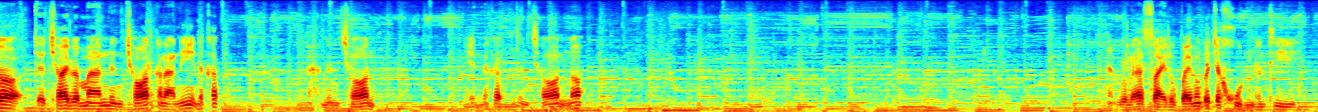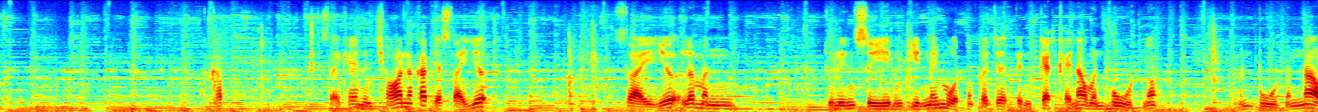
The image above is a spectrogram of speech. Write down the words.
ก็จะใช้ประมาณ 1 ช้อนขนาดนี้นะครับหนึ่งช้อนเห็นไหมครับหนึ่งช้อนเนาะ ใส่ลงไปมันก็จะขุ่นทันทีนะครับ ใส่แค่หนึ่งช้อนนะครับ อย่าใส่เยอะ ใส่เยอะแล้วมันจุลินทรีย์มันกินไม่หมด มันก็จะเป็นแก๊สไข่เน่ามันบูดเนาะมันบูดมันเน่า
